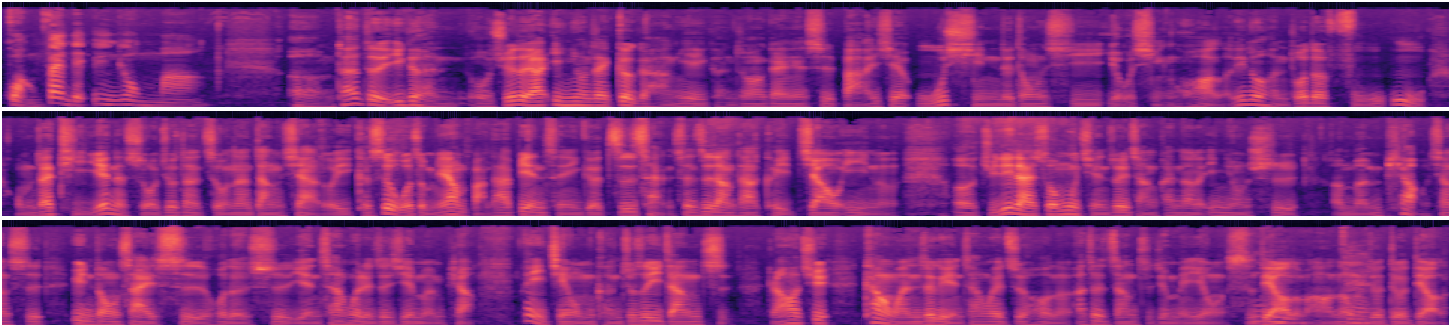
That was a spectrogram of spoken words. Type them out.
广泛的运用吗？嗯，它的一个很，我觉得要应用在各个行业，一个很重要的概念是把一些无形的东西有形化了。例如很多的服务，我们在体验的时候就在只有那当下而已。可是我怎么样把它变成一个资产，甚至让它可以交易呢？呃，举例来说，目前最常看到的应用是呃门票，像是运动赛事或者是演唱会的这些门票。那以前我们可能就是一张纸。然后去看完这个演唱会之后呢，啊，这张纸就没用了，撕掉了嘛，嗯、那我们就丢掉了。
